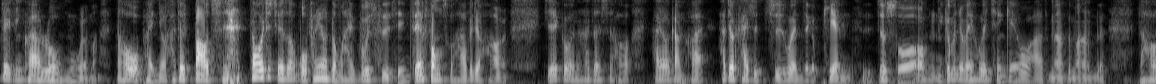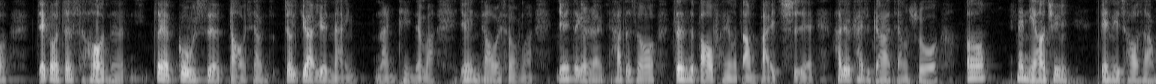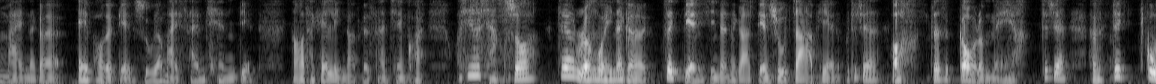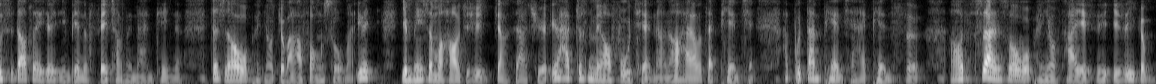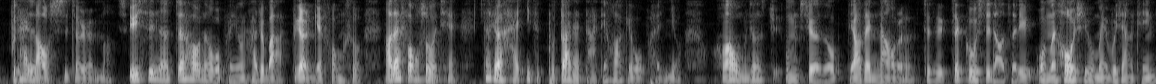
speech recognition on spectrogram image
就已经快要落幕了嘛，然后我朋友他就抱持，但我就觉得说，我朋友怎么还不死心，直接封锁他不就好了？结果呢，他这时候他又赶快，他就开始质问这个骗子，就说：“哦，你根本就没汇钱给我啊，怎么样怎么样的？”然后结果这时候呢，这个故事的导向就越来越难难听了嘛，因为你知道为什么吗？因为这个人他这时候真的是把我朋友当白痴诶，他就开始跟他讲说：“哦。”那你要去便利超商买那个 Apple 的点数，要买三千点，然后才可以领到这个三千块。我现在想说，这又沦为那个最典型的那个点数诈骗，我就觉得哦，真是够了没啊！就觉得很，就故事到这里就已经变得非常的难听了。这时候我朋友就把他封锁嘛，因为也没什么好继续讲下去，因为他就是没有付钱呐、啊，然后还要再骗钱。他不但骗钱，还骗色。然后虽然说我朋友他也是也是一个不太老实的人嘛，于是呢，最后呢，我朋友他就把这个人给封锁。然后在封锁前，那个人还一直不断的打电话给我朋友。然后我们就觉，我们就觉得说不要再闹了，就是这故事到这里，我们后续我们也不想听，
